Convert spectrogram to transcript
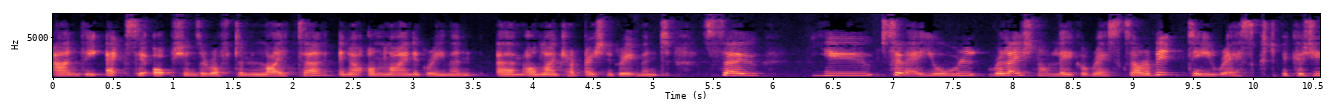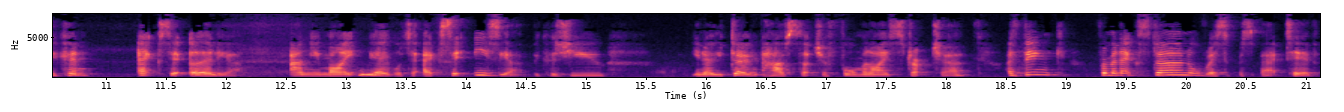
and the exit options are often lighter in an online agreement, um, online collaboration agreement. So you, so your relational legal risks are a bit de-risked because you can exit earlier, and you might be able to exit easier because you, you know, you don't have such a formalised structure. I think from an external risk perspective,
